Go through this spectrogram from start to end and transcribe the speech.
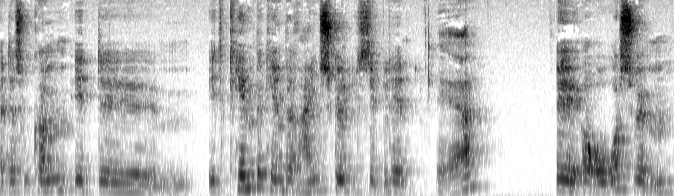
at der skulle komme et, øh, et kæmpe, kæmpe regnskyld simpelthen, Ja. øh, og oversvømme,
